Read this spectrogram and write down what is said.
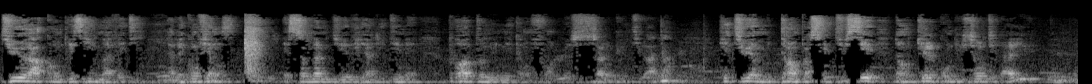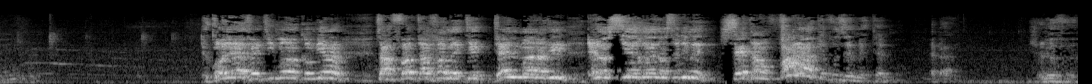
Dieu a accompli ce qu'il m'avait dit. Il avait confiance. Et ce même Dieu vient lui dire, mais prends ton unique enfant, le seul que tu as que tu aimes tant parce que tu sais dans quelles conditions tu l'as eu. Tu connais effectivement combien ta femme, ta femme était tellement la vie, elle aussi heureuse dans ce dit, mais cet enfant-là que vous aimez tellement, eh bien, je le veux.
